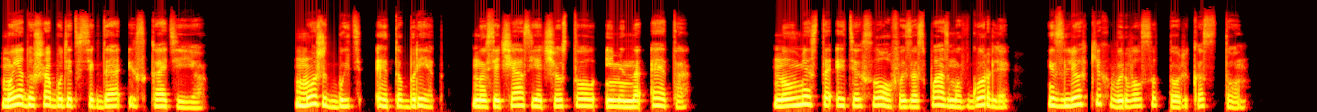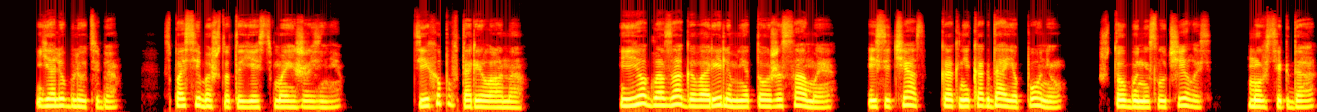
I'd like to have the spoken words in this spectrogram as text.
Моя душа будет всегда искать ее. Может быть, это бред, но сейчас я чувствовал именно это. Но вместо этих слов из-за спазма в горле из легких вырвался только стон. «Я люблю тебя. Спасибо, что ты есть в моей жизни». Тихо повторила она. Ее глаза говорили мне то же самое. И сейчас, как никогда, я понял, что бы ни случилось, мы всегда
